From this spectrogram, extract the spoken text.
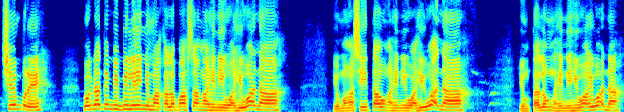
Syempre, wag natin bibilihin yung mga kalabasa nga hiniwa-hiwa na, yung mga sitaw nga hiniwa-hiwa na, yung talong na hinihiwa-hiwa na.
